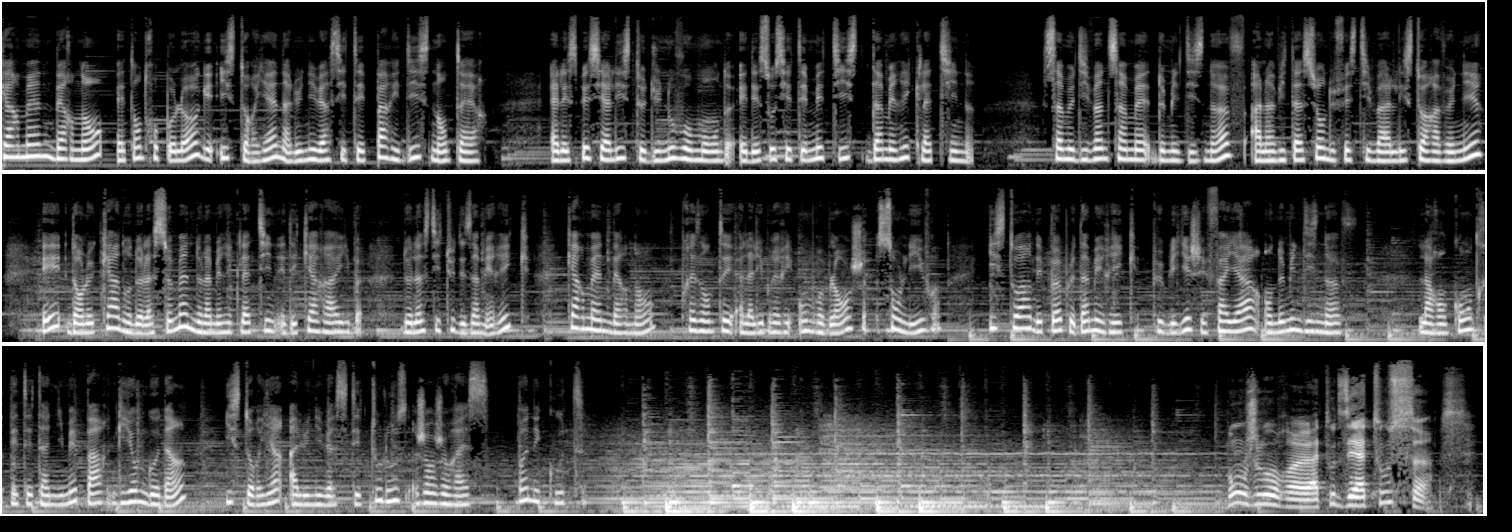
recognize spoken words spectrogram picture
Carmen Bernand est anthropologue et historienne à l'université Paris X Nanterre. Elle est spécialiste du Nouveau Monde et des sociétés métisses d'Amérique latine. Samedi 25 mai 2019, à l'invitation du festival L'Histoire à venir et dans le cadre de la Semaine de l'Amérique latine et des Caraïbes de l'Institut des Amériques, Carmen Bernand présentait à la librairie Ombre Blanche son livre Histoire des peuples d'Amérique, publié chez Fayard en 2019. La rencontre était animée par Guillaume Godin, historien à l'Université Toulouse Jean Jaurès. Bonne écoute. Bonjour euh, à toutes et à tous.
